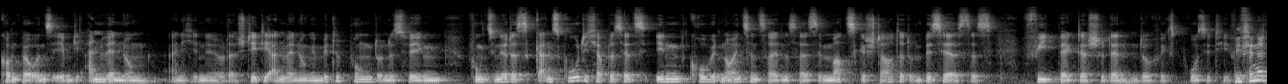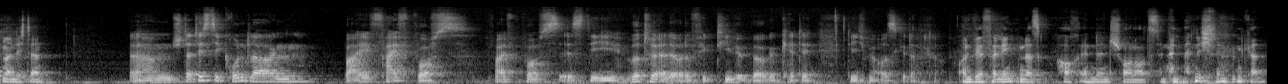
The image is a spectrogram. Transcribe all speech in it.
kommt bei uns eben die Anwendung eigentlich in den, oder steht die Anwendung im Mittelpunkt und deswegen funktioniert das ganz gut. Ich habe das jetzt in Covid-19-Zeiten, das heißt im März gestartet und bisher ist das Feedback der Studenten durchwegs positiv. Wie findet man dich dann? Ähm, Statistikgrundlagen bei FiveProfs. FiveProfs ist die virtuelle oder fiktive Burgerkette, die ich mir ausgedacht habe. Und wir verlinken das auch in den Shownotes, damit man nicht finden kann.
